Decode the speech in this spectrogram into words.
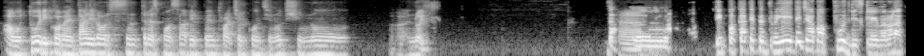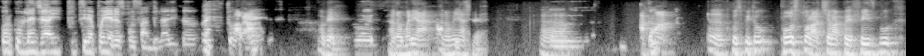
autorii comentariilor sunt responsabili pentru acel conținut și nu uh, noi. Da. Uh, din păcate pentru ei, degeaba pun disclaimer-ul ăla, că oricum legea îi ține pe ei responsabili. Adică, tu da. Ok. În România, în România așa e. Acum, da. cum spui tu, postul acela pe Facebook,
